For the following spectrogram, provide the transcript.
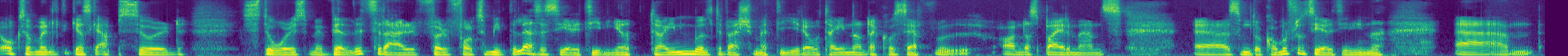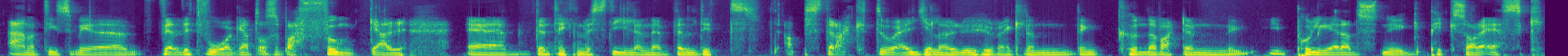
också en ganska absurd story som är väldigt sådär för folk som inte läser serietidningar. Att ta in multiversumet i det och ta in andra koncept, andra Spidermans eh, som då kommer från serietidningarna. Eh, är någonting som är väldigt vågat och så bara funkar. Eh, den tecknade stilen är väldigt abstrakt och jag gillar hur verkligen den kunde ha varit en polerad, snygg, Pixar-esk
